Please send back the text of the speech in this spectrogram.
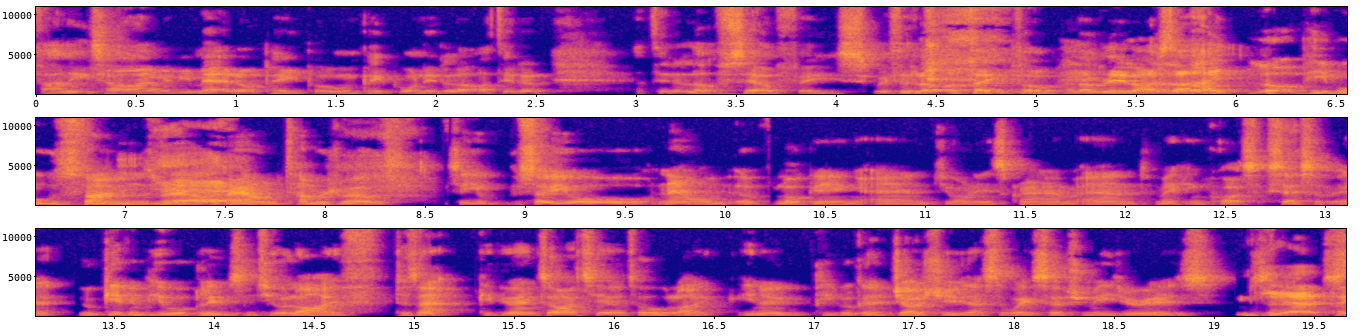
Funny time, and you met a lot of people, and people wanted a lot. I did a. I did a lot of selfies with a lot of people, and I realised a I hate. lot of people's phones Yeah. around, around Tunbridge Wells. So you so you're now on vlogging and you're on Instagram and making quite a success of it. You're giving people a glimpse into your life. Does that give you anxiety at all? Like you know, people are going to judge you. That's the way social media is. Does that- Yeah, does that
